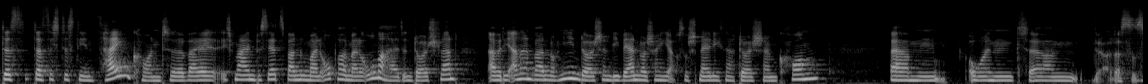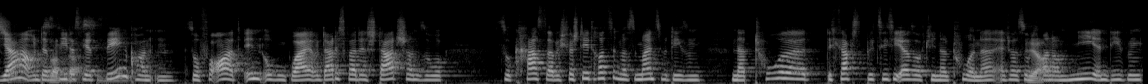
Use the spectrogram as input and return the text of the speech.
dass, dass ich das denen zeigen konnte, weil ich meine, bis jetzt waren nur mein Opa und meine Oma halt in Deutschland, aber die anderen waren noch nie in Deutschland, die werden wahrscheinlich auch so schnell nicht nach Deutschland kommen. Ähm, und ähm, Ja, das ist ja, und dass die das jetzt sehen konnten, so vor Ort in Uruguay. Und dadurch war der Start schon so, so krass. Aber ich verstehe trotzdem, was du meinst mit diesem Natur. Ich glaube, es bezieht sich eher so auf die Natur, ne? Etwas, was Ja. man noch nie in diesem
